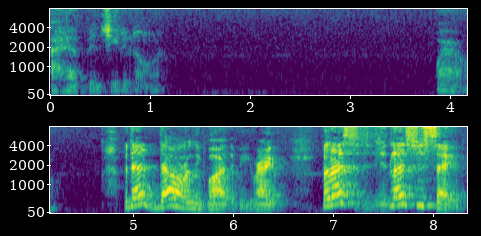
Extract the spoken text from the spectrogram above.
I have been cheated on. Wow. But that that don't really bother me, right? But let's let's just say,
